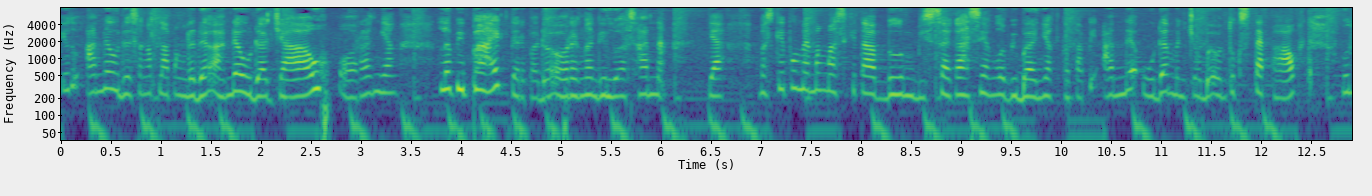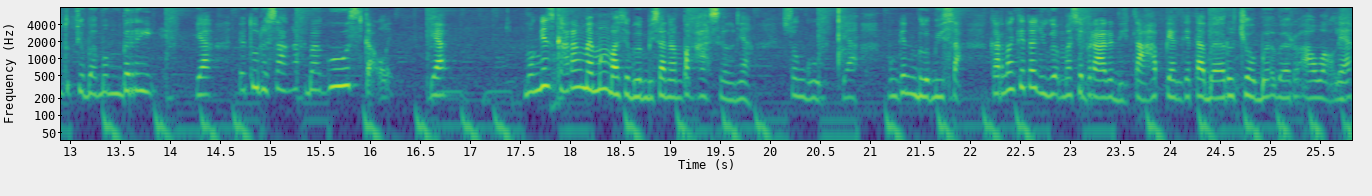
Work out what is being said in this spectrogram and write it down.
Itu anda udah sangat lapang dada anda udah jauh orang yang lebih baik daripada orang yang di luar sana. Ya meskipun memang masih kita belum bisa kasih yang lebih banyak tetapi anda udah mencoba untuk step out untuk coba memberi. Ya itu udah sangat bagus sekali. Ya mungkin sekarang memang masih belum bisa nampak hasilnya. Sungguh ya mungkin belum bisa. Karena kita juga masih berada di tahap yang kita baru coba baru awal ya.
